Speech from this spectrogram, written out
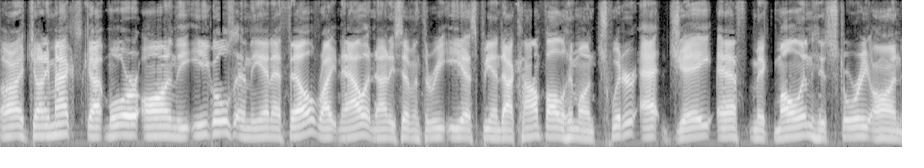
All right, Johnny Max got more on the Eagles and the NFL right now at 97.3ESPN.com. Follow him on Twitter at JF McMullen. His story on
